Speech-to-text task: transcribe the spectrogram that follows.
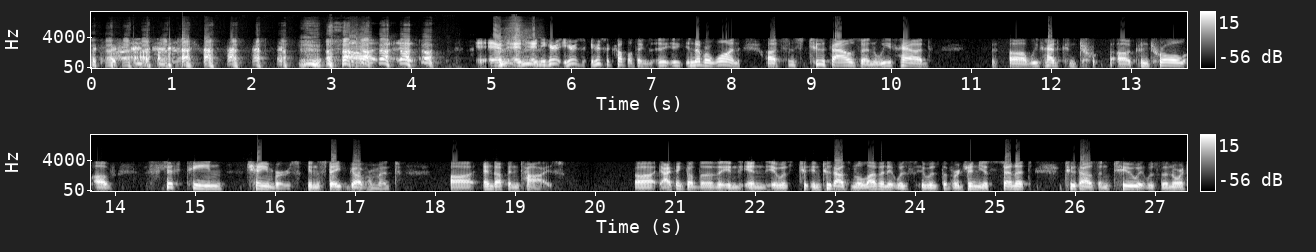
uh, and and, and here, here's here's a couple of things. Uh, uh, number one, uh, since 2000, we've had uh, we've had contr- uh, control of 15 chambers in state government uh, end up in ties. I think the, the, in, in it was t- in 2011 it was it was the Virginia Senate, 2002 it was the North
